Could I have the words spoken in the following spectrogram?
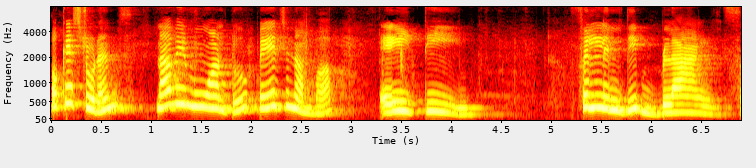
Okay, students. Now we move on to page number 18. Fill in the blanks.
